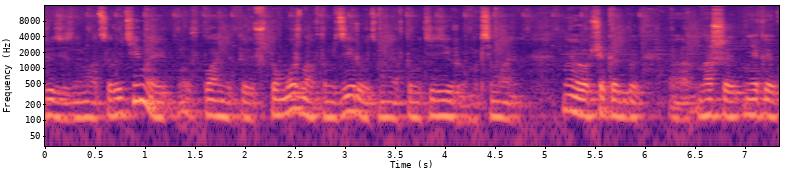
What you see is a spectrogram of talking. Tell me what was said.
люди заниматься рутиной ну, в плане, то что можно автоматизировать, мы автоматизируем максимально. Ну и вообще как бы э, наша некая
